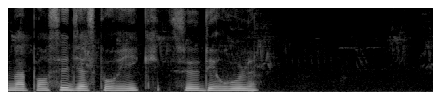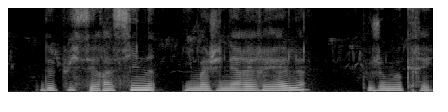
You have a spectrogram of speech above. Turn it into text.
Ma pensée diasporique se déroule depuis ces racines imaginaires et réelles que je me crée.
